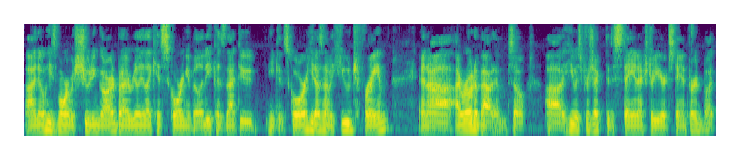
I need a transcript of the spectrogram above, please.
I know he's more of a shooting guard, but I really like his scoring ability because that dude he can score. He doesn't have a huge frame, and uh, I wrote about him. So uh, he was projected to stay an extra year at Stanford, but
